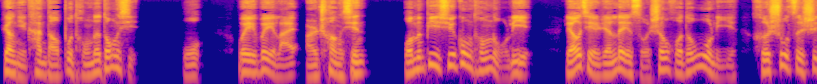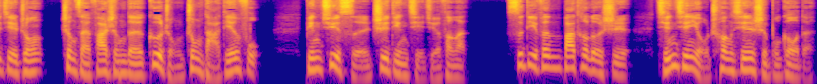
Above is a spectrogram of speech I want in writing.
让你看到不同的东西。五，为未来而创新，我们必须共同努力。了解人类所生活的物理和数字世界中正在发生的各种重大颠覆，并据此制定解决方案。斯蒂芬·巴特勒是：仅仅有创新是不够的，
